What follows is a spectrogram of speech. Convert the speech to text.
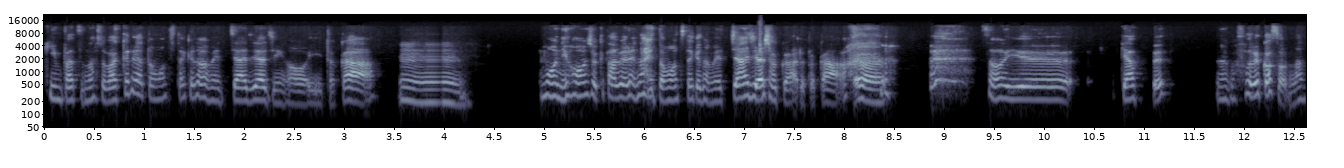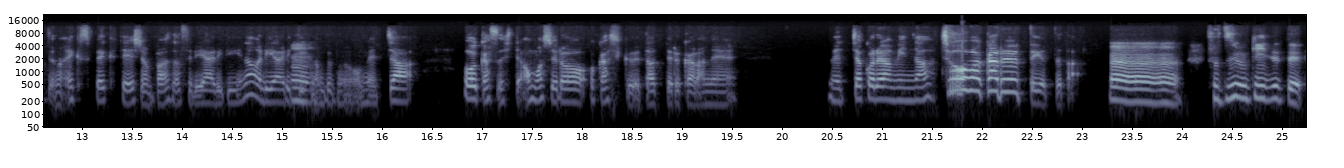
金髪の人ばっかりだと思ってたけどめっちゃアジア人多いとかうんうんもう日本食食べれないと思ってたけどめっちゃアジア食あるとかうん。そういうギャップなんかそれこそなんていうのエクスペクテーション VS リアリティのリアリティの部分をめっちゃフォーカスして面白おかしく歌ってるからねめっちゃこれはみんな超わかるって言ってた。うんうんうん。そっちも聞いてて、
